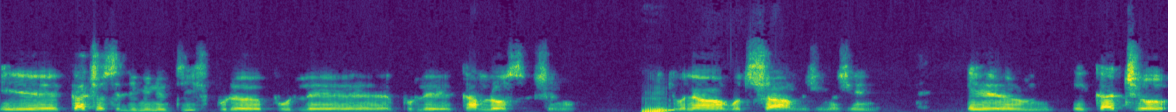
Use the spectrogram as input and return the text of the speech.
et Cacho, c'est le diminutif pour, pour les, pour les Carlos chez nous. Mhm. Équivalent à votre Charles, j'imagine. Et, euh, et Cacho,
